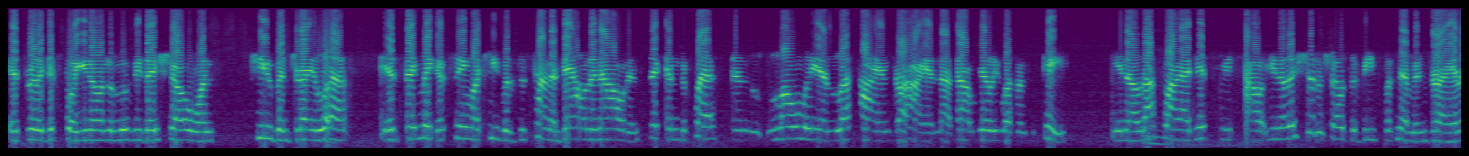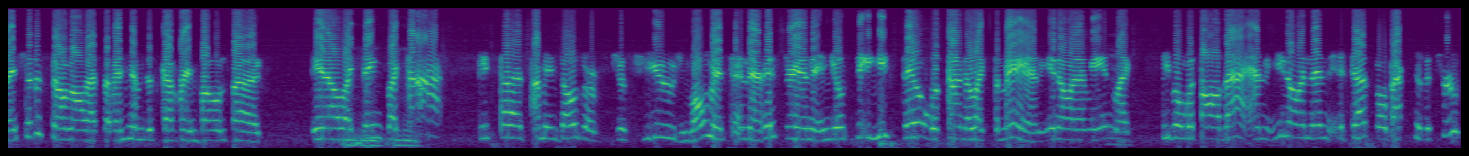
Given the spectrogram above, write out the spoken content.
it's really difficult. You know, in the movie they show when Cube and Dre left, it, they make it seem like he was just kind of down and out and sick and depressed and lonely and left high and dry, and that that really wasn't the case. You know, that's mm-hmm. why I did tweet out. You know, they should have showed the beef with him and Dre, and they should have shown all that stuff and him discovering Bone Thugs. You know, like mm-hmm, things like mm-hmm. that. Because I mean, those are just huge moments in their history, and, and you'll see he still was kind of like the man. You know what I mean? Like even with all that, and you know, and then it does go back to the truth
